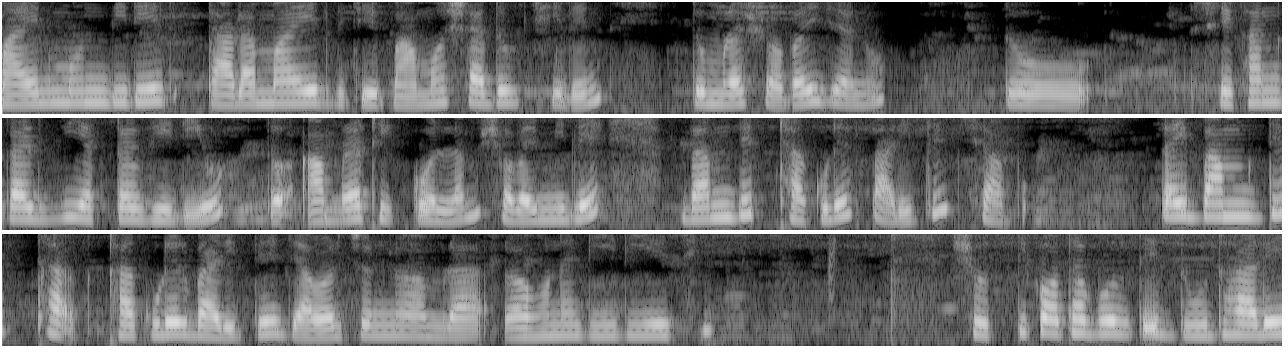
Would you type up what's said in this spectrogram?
মায়ের মন্দিরের তারা মায়ের যে বামা সাধক ছিলেন, তোমরা সবাই জানো। তো সেখানকারই একটা ভিডিও তো আমরা ঠিক করলাম, সবাই মিলে বামদেব ঠাকুরের বাড়িতে যাব। তাই বামদেব ঠাকুরের বাড়িতে যাওয়ার জন্য আমরা রওনা দিয়ে দিয়েছি। সত্যি কথা বলতে দুধারে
